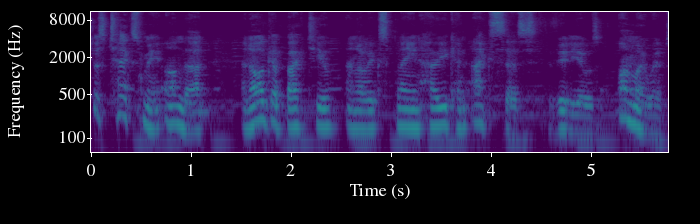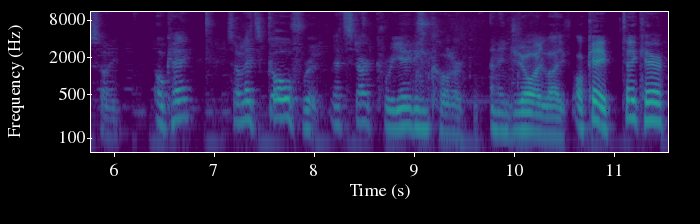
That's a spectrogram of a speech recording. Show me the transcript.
just text me on that and I'll get back to you and I'll explain how you can access the videos on my website. Okay, so let's go for it. Let's start creating color and enjoy life. Okay, take care.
